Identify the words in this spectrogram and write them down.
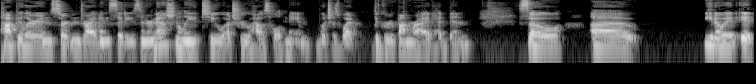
popular in certain driving cities internationally to a true household name, which is what the Groupon ride had been. So uh, you know, it it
